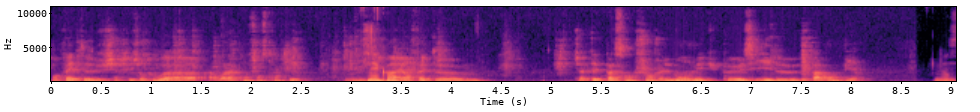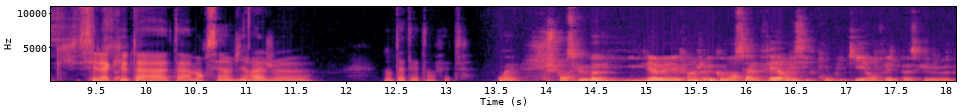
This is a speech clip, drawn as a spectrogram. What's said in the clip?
en fait, je cherchais surtout à, avoir la conscience tranquille. Je me suis dit, bah, en fait, tu vas peut-être pas changer le monde, mais tu peux essayer de ne pas le rendre pire. Donc c'est là que tu as, as, amorcé un virage dans ta tête en fait. Ouais, je pense que bah, j'avais commencé à le faire, mais c'est compliqué en fait parce que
